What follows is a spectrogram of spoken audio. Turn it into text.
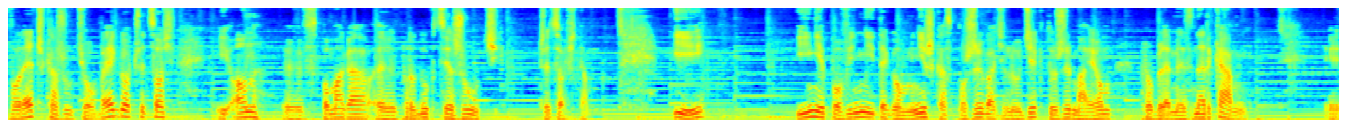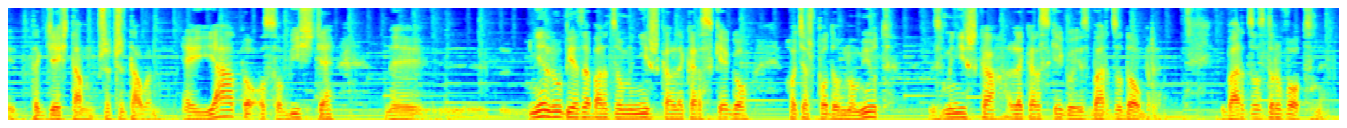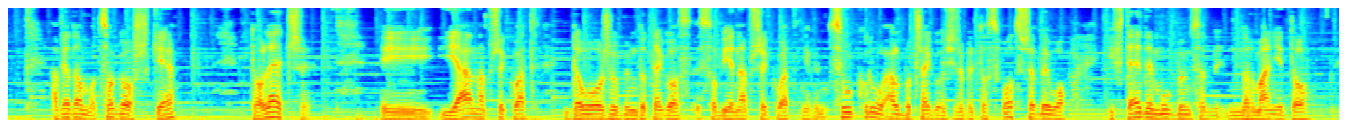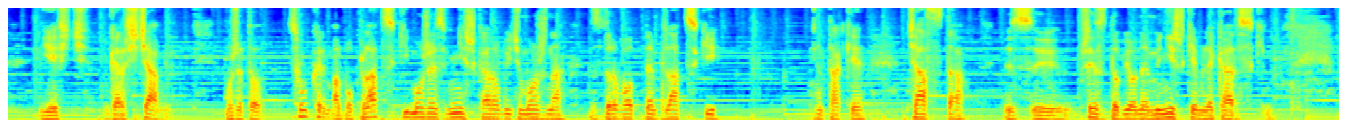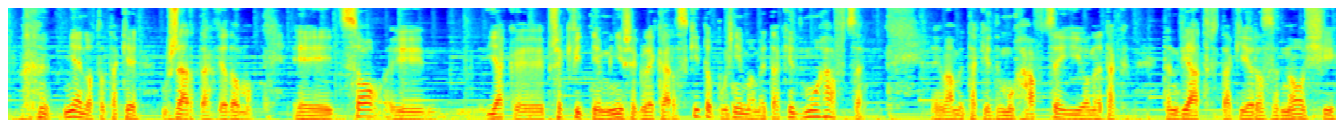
woreczka żółciowego czy coś i on y, wspomaga y, produkcję żółci czy coś tam. I i nie powinni tego mniszka spożywać ludzie, którzy mają problemy z nerkami. Y, Tak gdzieś tam przeczytałem. Y, Ja to osobiście y, nie lubię za bardzo mniszka lekarskiego, chociaż podobno miód z mniszka lekarskiego jest bardzo dobry i bardzo zdrowotny. A wiadomo, co gorzkie, to leczy. I ja na przykład dołożyłbym do tego sobie na przykład, nie wiem, cukru albo czegoś, żeby to słodsze było i wtedy mógłbym sobie normalnie to jeść garściami. Może to cukrem albo placki może z mniszka robić można, zdrowotne placki, takie ciasta z, y, przyzdobione mniszkiem lekarskim. Nie no, to takie w żartach, wiadomo. Y, Co, y, jak y, przekwitnie mniszek lekarski, to później mamy takie dmuchawce. Mamy takie dmuchawce i one tak, ten wiatr tak je roznosi,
